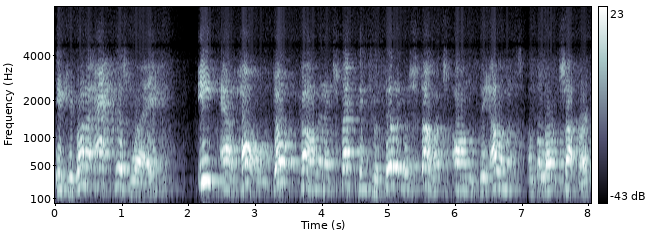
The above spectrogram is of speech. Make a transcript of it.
if you're going to act this way, eat at home. Don't come and expecting to fill your stomachs on the elements of the Lord's Supper.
